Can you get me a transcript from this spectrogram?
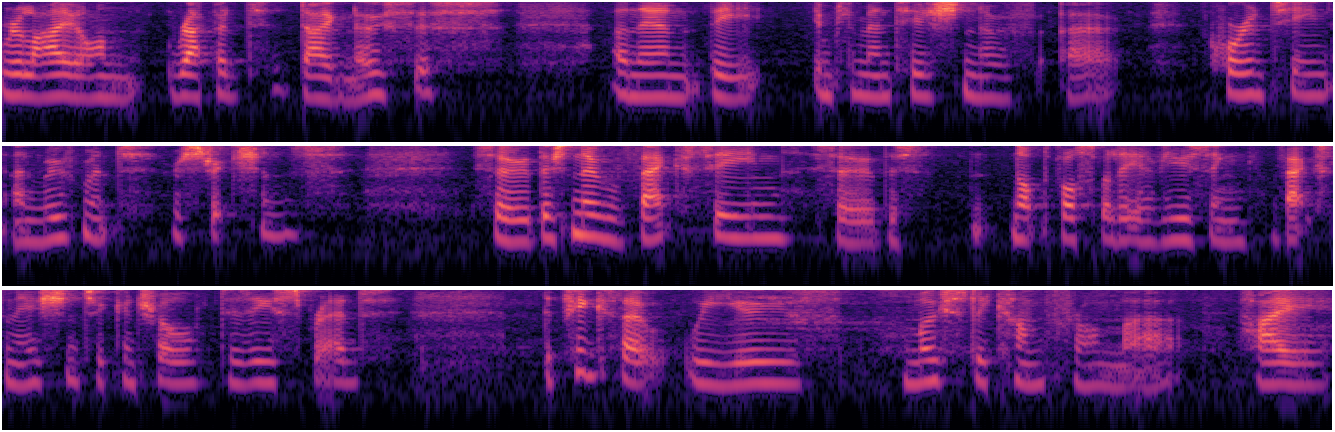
rely on rapid diagnosis and then the implementation of uh, quarantine and movement restrictions. So there's no vaccine, so there's not the possibility of using vaccination to control disease spread. The pigs that we use mostly come from a high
